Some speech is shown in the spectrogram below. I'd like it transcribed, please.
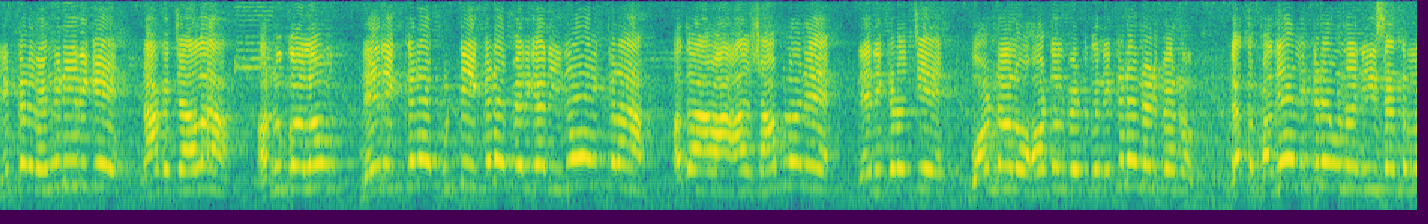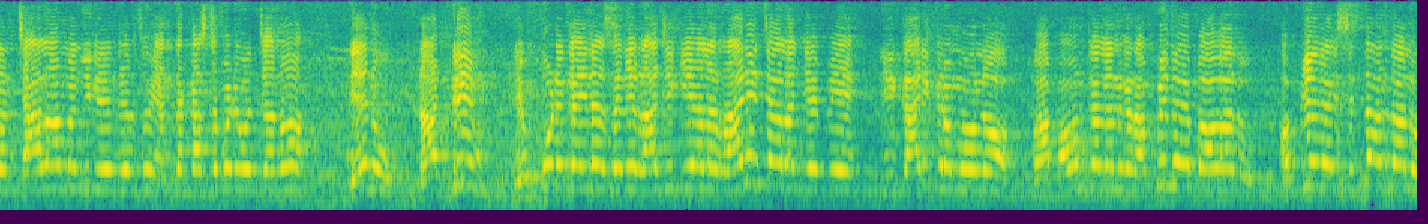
ఇక్కడ వెంగడీరికి నాకు చాలా అనుకూలం. నేను ఇక్కడే పుట్టి ఇక్కడే పెరిగాను ఇదే ఇక్కడ. ఆ- షాప్లోనే నేను ఇక్కడ వచ్చి బోండాలో హోటల్ పెట్టుకొని ఇక్కడే నడిపాను. గత పదేళ్ళు ఇక్కడే ఉన్నాను ఈ సెంటర్లో. చాలా మందికి నేను తెలుసు ఎంత కష్టపడి వచ్చానో. నేను నా డ్రీమ్ ఎప్పటికైనా సరే రాజకీయాలు రాణించాలని చెప్పి ఈ కార్యక్రమంలో మా పవన్ కళ్యాణ్ గారి అభ్యుదయ భావాలు అభ్యుదయ సిద్ధాంతాలు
